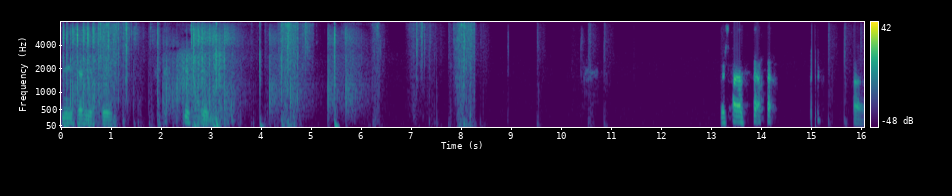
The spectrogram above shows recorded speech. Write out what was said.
Please tell yes, please. Yes, please. It's her. uh.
